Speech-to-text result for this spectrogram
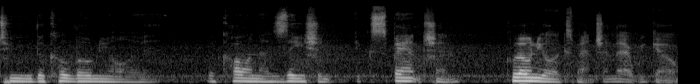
to the colonial, the colonization expansion, colonial expansion. There we go.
